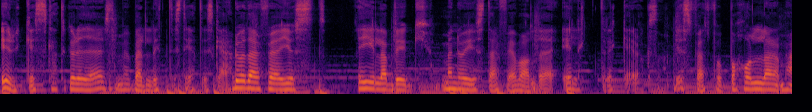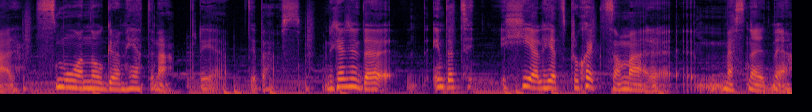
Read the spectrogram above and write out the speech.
yrkeskategorier som är väldigt estetiska. Det var därför jag just jag gillar bygg, men det var just därför jag valde elektriker också. Just för att få behålla de här små noggrannheterna, för det, det behövs. Men det kanske inte inte ett helhetsprojekt som jag är mest nöjd med,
